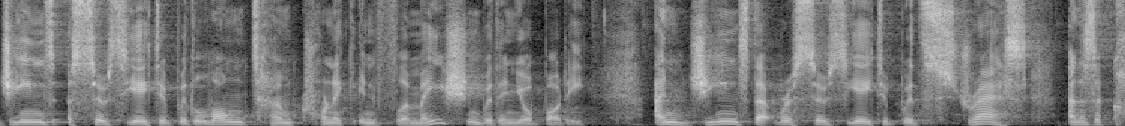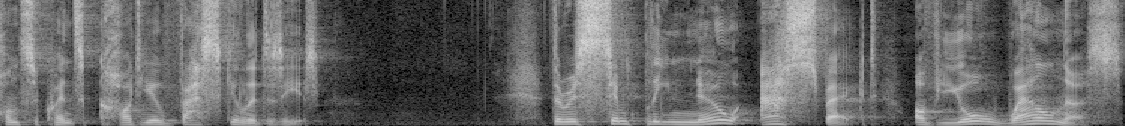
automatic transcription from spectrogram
genes associated with long term chronic inflammation within your body, and genes that were associated with stress and, as a consequence, cardiovascular disease. There is simply no aspect of your wellness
